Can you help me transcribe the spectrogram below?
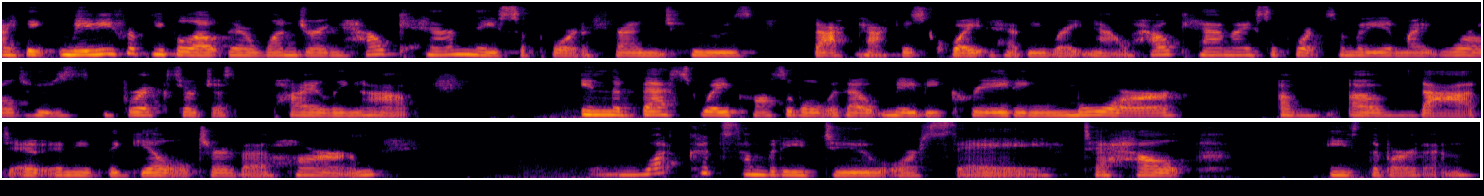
I think maybe for people out there wondering how can they support a friend whose backpack is quite heavy right now? How can I support somebody in my world whose bricks are just piling up in the best way possible without maybe creating more of of that any of the guilt or the harm? What could somebody do or say to help ease the burden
